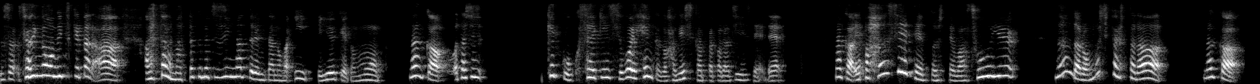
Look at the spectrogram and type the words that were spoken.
才能を見つけたら明日は全く別人になってるみたいなのがいいって言うけどもなんか私結構最近すごい変化が激しかったから人生で。なんかやっぱ反省点としてはそういうなんだろうもしかしたらなんか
